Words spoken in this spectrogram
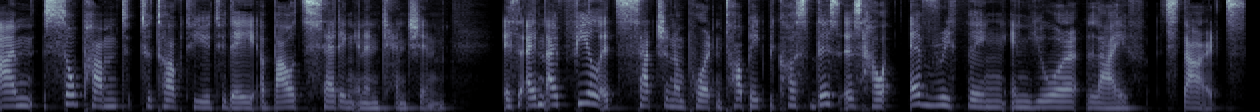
I'm so pumped to talk to you today about setting an intention. It's, and I feel it's such an important topic because this is how everything in your life starts.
